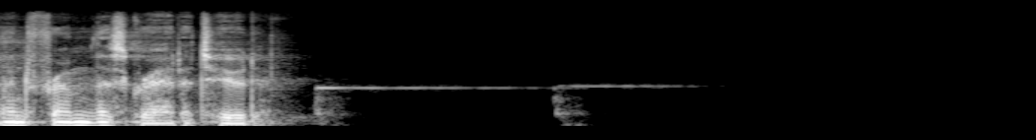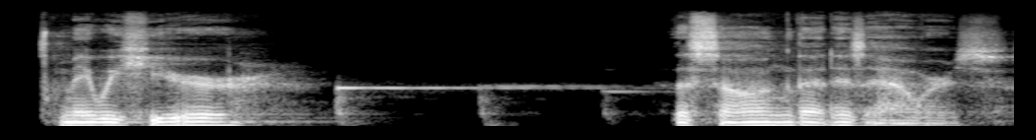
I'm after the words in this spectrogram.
And from this gratitude, May we hear the song that is ours,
